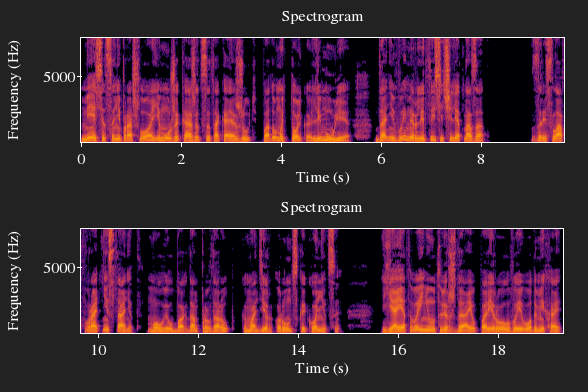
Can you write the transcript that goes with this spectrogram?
Месяца не прошло, а ему уже кажется такая жуть. Подумать только, Лемурия. Да они вымерли тысячи лет назад». «Зарислав врать не станет», — молвил Богдан Правдоруб, командир рунской конницы. «Я этого и не утверждаю», — парировал воевода Михай.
